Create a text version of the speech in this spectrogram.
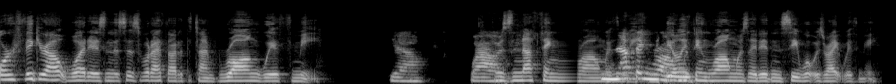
or figure out what is, and this is what I thought at the time, wrong with me. Yeah. Wow. There was nothing wrong with nothing me. Wrong the only thing wrong was I didn't see what was right with me.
